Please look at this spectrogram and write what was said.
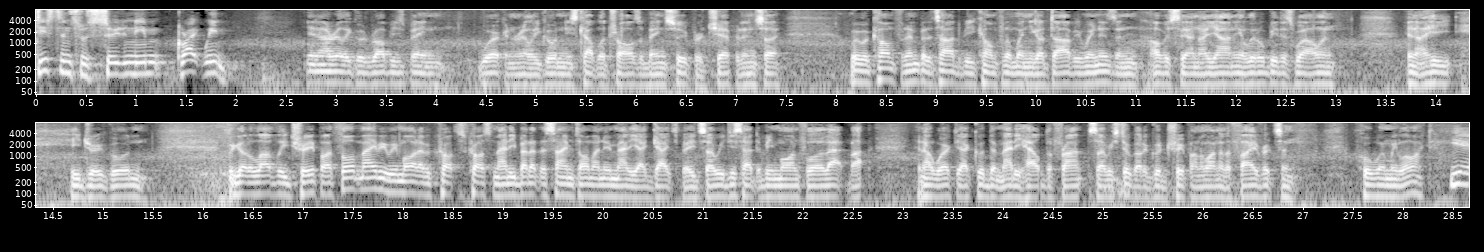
Distance was suiting him. Great win. You know, really good. Robbie's been working really good, and his couple of trials have been super at Shepparton. So we were confident, but it's hard to be confident when you got Derby winners, and obviously I know Yarny a little bit as well, and you know he he drew good. And, we got a lovely trip. I thought maybe we might have crossed, crossed Matty, but at the same time, I knew Matty had gate speed, so we just had to be mindful of that. But you know, it worked out good that Matty held the front, so we still got a good trip on one of the favourites and pulled when we liked. Yeah.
